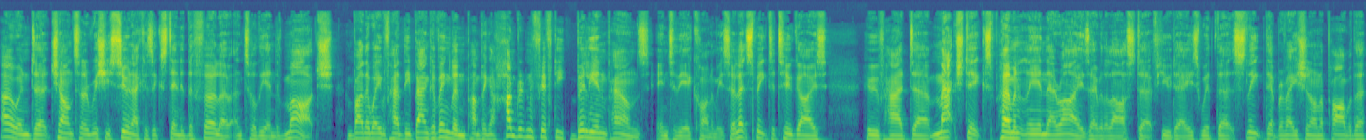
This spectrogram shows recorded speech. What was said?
Oh, and uh, Chancellor Rishi Sunak has extended the furlough until the end of March. And by the way, we've had the Bank of England pumping 150 billion pounds into the economy. So let's speak to two guys who've had uh, matchsticks permanently in their eyes over the last uh, few days with uh, sleep deprivation on a par with a,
